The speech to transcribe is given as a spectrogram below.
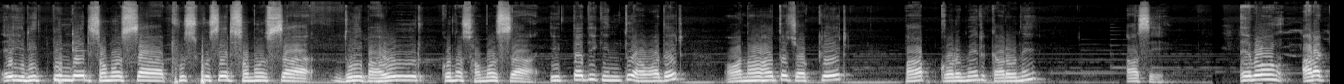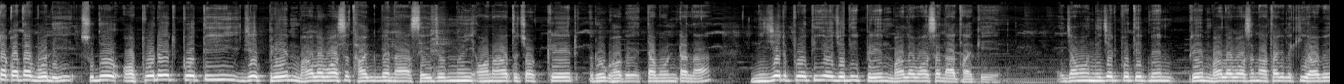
এই হৃৎপিণ্ডের সমস্যা, ফুসফুসের সমস্যা, দুই বাহুর কোনো সমস্যা ইত্যাদি কিন্তু আমাদের অনাহত চক্রের পাপ কর্মের কারণে আসে এবং আরেকটা কথা বলি, শুধু অপরের প্রতি যে প্রেম, ভালোবাসা থাকবে না, সেই জন্যই অনাহত চক্রের রোগ হবে তেমনটা না। নিজের প্রতিও যদি প্রেম, ভালোবাসা না থাকে, যেমন নিজের প্রতি প্রেম প্রেম, ভালোবাসা না থাকলে কি হবে?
